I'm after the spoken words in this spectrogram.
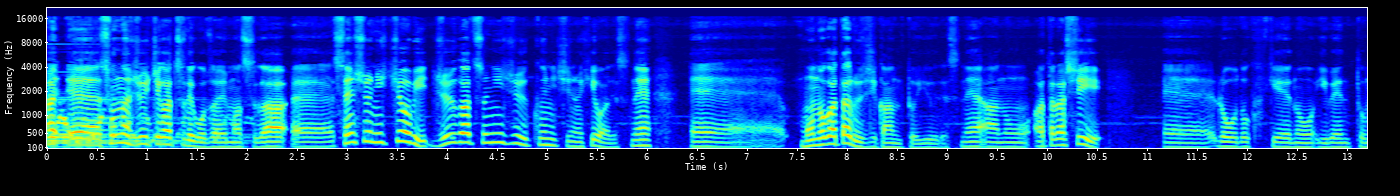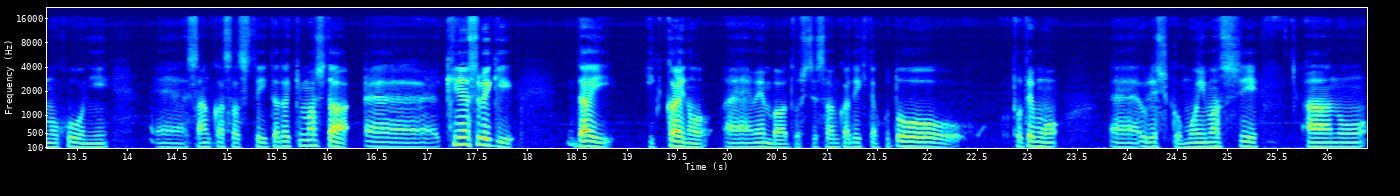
はい、えー、そんな11月でございますが、えー、先週日曜日、10月29日の日はですね、えー、物語る時間というですね、あの、新しい、えー、朗読系のイベントの方に、えー、参加させていただきました。え記念すべき第1回の、えメンバーとして参加できたことをとても、えー、嬉しく思いますし、あの、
